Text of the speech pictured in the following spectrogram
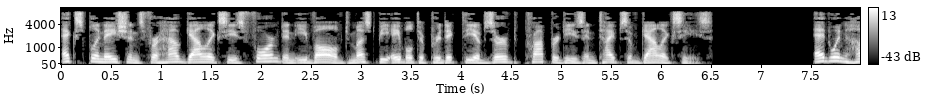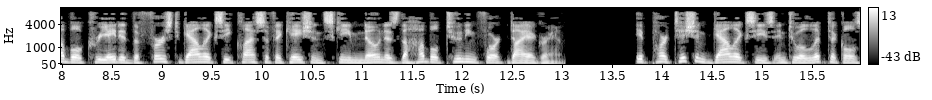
Explanations for how galaxies formed and evolved must be able to predict the observed properties and types of galaxies. Edwin Hubble created the first galaxy classification scheme known as the Hubble tuning fork diagram. It partitioned galaxies into ellipticals,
